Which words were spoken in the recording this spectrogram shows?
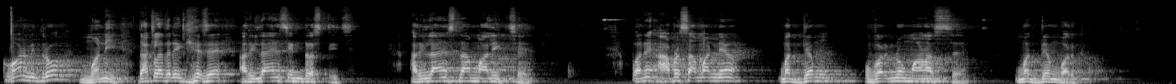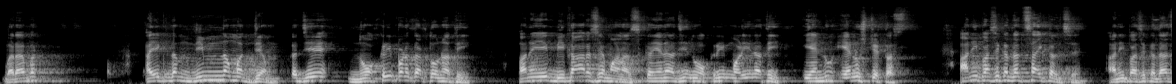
કોણ મિત્રો? મની. દાખલા તરીકે છે, આ રિલાયન્સ ઇન્ડસ્ટ્રીઝ. આ રિલાયન્સના માલિક છે. અને આપણે સામાન્ય મધ્યમ વર્ગનો માણસ છે. મધ્યમ વર્ગ. બરાબર? આ એકદમ નિમ્ન મધ્યમ, કે જે નોકરી પણ કરતો નથી અને એ બેકાર છે માણસ, કે એને હજી નોકરી મળી નથી, એનું એનું સ્ટેટસ આની પાસે કદાચ સાયકલ છે, આની પાસે કદાચ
